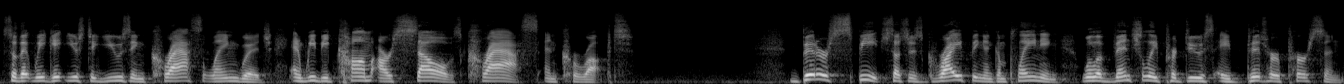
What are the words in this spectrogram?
so that we get used to using crass language and we become ourselves crass and corrupt. Bitter speech, such as griping and complaining, will eventually produce a bitter person.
